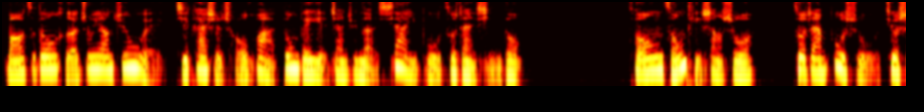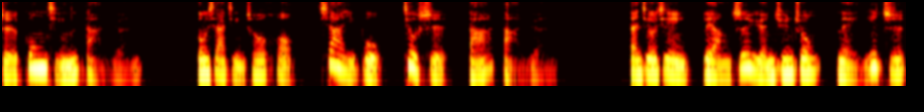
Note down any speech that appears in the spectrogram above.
毛泽东和中央军委即开始筹划东北野战军的下一步作战行动。从总体上说，作战部署就是攻锦打援。攻下锦州后，下一步就是打打援。但究竟两支援军中哪一支？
